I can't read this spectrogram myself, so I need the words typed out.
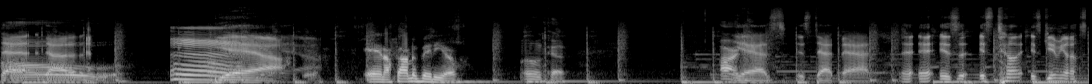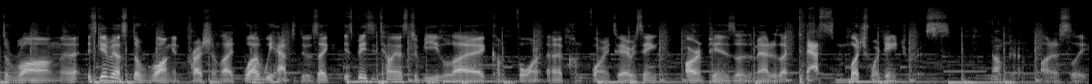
That that Oh. Mm. yeah. And I found a video. Okay. All right. Yeah, it's, it's that bad. It- it- It's it's telling it's giving us the wrong uh, it's giving us the wrong impression. Like what we have to do is like it's basically telling us to be like conform uh, conforming to everything. Our opinions doesn't matter. Like that's much more dangerous, Okay. honestly.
